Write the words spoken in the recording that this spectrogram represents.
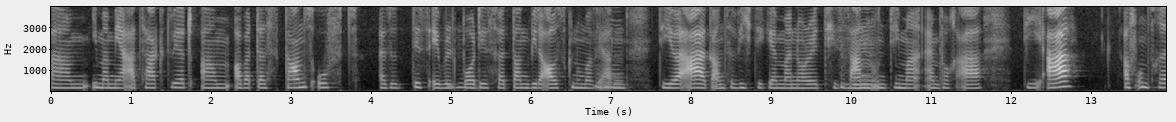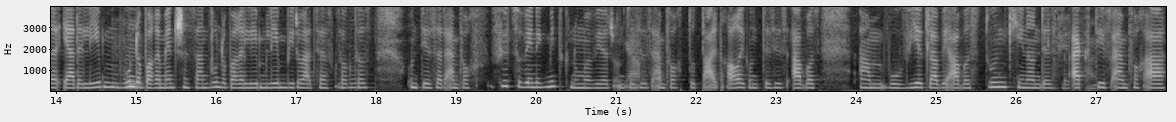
ähm, immer mehr erzeigt wird. Ähm, aber dass ganz oft, also disabled mhm. Bodies halt dann wieder ausgenommen mhm. werden, mhm. die ja auch eine ganz wichtige Minority sind mhm. und die man einfach auch, die auch auf unserer Erde leben, mhm. wunderbare Menschen sind, wunderbare Leben leben, wie du auch zuerst gesagt mhm. hast, und das halt einfach viel zu wenig mitgenommen wird. Und ja. das ist einfach total traurig und das ist auch was, ähm, wo wir, glaube ich, auch was tun können, das aktiv Fall. einfach auch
